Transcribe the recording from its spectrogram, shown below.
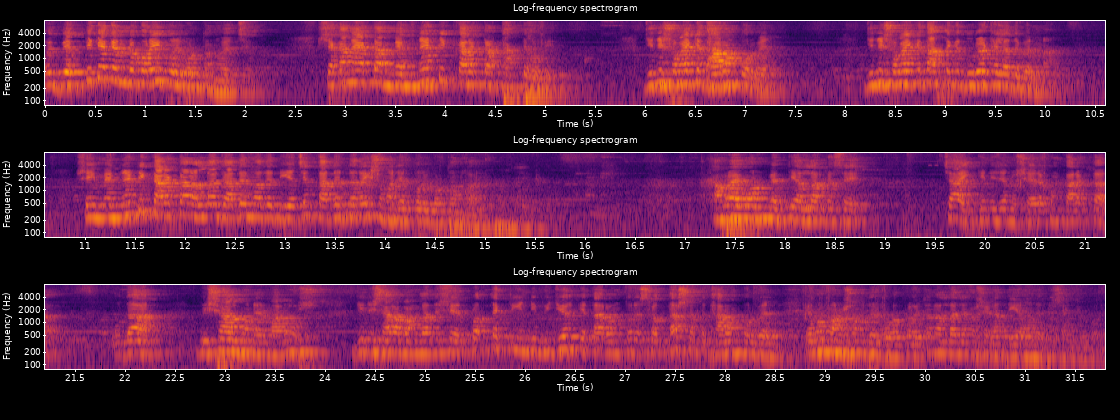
ওই ব্যক্তিকে কেন্দ্র করেই পরিবর্তন হয়েছে। সেখানে একটা ম্যাগনেটিক ক্যারেক্টার থাকতে হবে। যিনি সবাইকে ধারণ করবেন, যিনি সবাইকে তার থেকে দূরে ঠেলে দেবেন না। সেই ম্যাগনেটিক ক্যারেক্টার আল্লাহ যাদের মাঝে দিয়েছেন, তাদের দ্বারাই সমাজের পরিবর্তন হয়। আমরা এমন ব্যক্তি আল্লাহর কাছে চাই, তিনি যেন সেরকম ক্যারেক্টার উদার, বিশাল মনের মানুষ যিনি সারা বাংলাদেশের প্রত্যেকটি ইন্ডিভিজুয়ালকে তার অন্তরে শ্রদ্ধার সাথে ধারণ করবেন, এমন মানুষ আমাদের বড় প্রয়োজন আল্লাহ যেন সেটা দিয়ে আমাদেরকে সাহায্য করে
